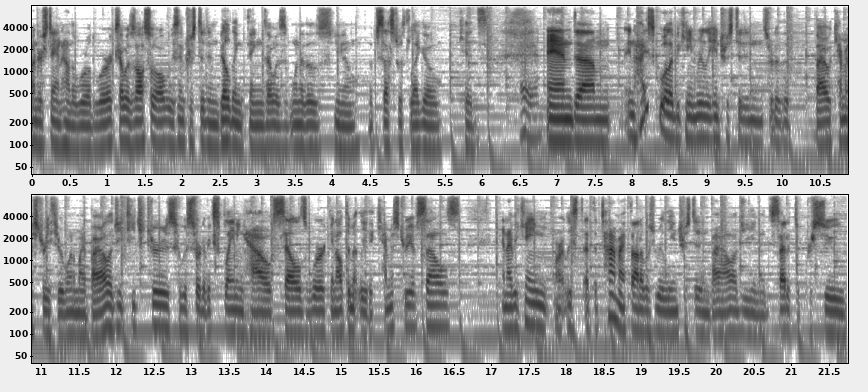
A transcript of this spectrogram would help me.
understand how the world works. I was also always interested in building things. I was one of those, you know, obsessed with Lego kids. Oh, yeah. And um, in high school, I became really interested in sort of the biochemistry through one of my biology teachers who was sort of explaining how cells work and ultimately the chemistry of cells. And I became, or at least at the time, I thought I was really interested in biology and I decided to pursue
